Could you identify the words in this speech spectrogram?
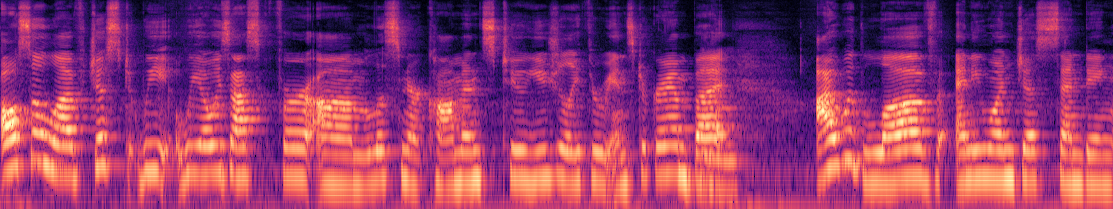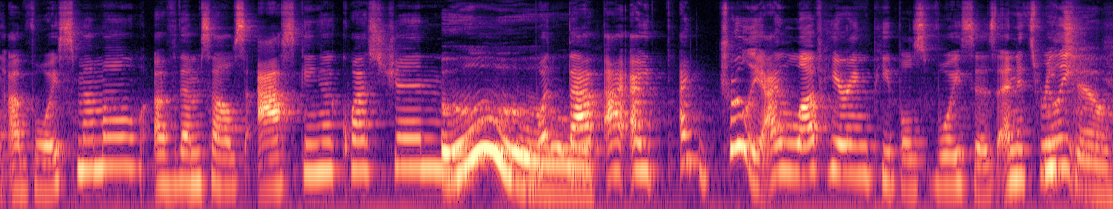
also love just we we always ask for um listener comments too, usually through Instagram, but I would love anyone just sending a voice memo of themselves asking a question. Ooh. Wouldn't that I, I I truly I love hearing people's voices and it's really too.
